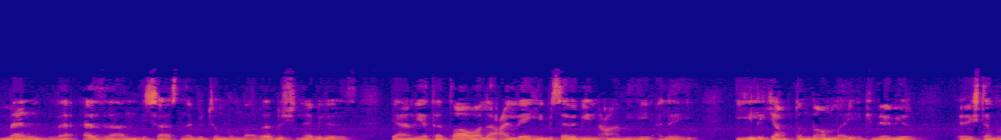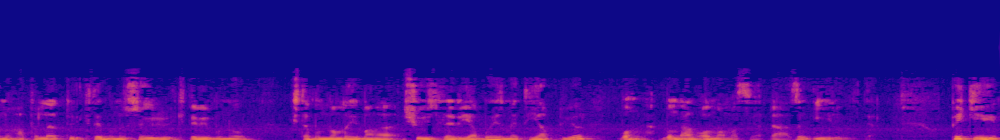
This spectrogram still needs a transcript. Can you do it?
Men ve ezanın içerisinde bütün bunları düşünebiliriz. Yani yetetavale aleyhi bi sebebi in'amihi aleyhi. İyilik yaptığından dolayı ikide bir e, işte bunu hatırlatıyor, ikide bunu söylüyor, ikide bir bunu işte bundan dolayı bana şu işleri yap, bu hizmeti yap diyor. Bunlar. Bunların olmaması lazım iyiliğimizde. Peki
